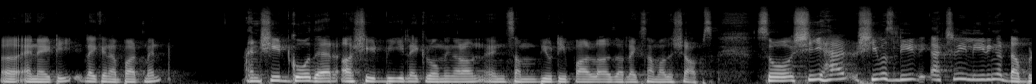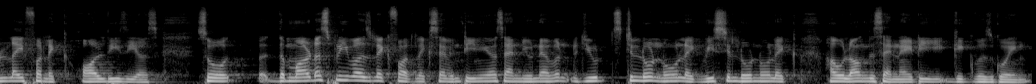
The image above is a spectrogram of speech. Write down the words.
uh, NIT like an apartment. And she'd go there or she'd be like roaming around in some beauty parlors or like some other shops. So she had she was lead, actually leading a double life for like all these years. So the murder spree was like for like 17 years and you never you still don't know like we still don't know like how long this nit gig was going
